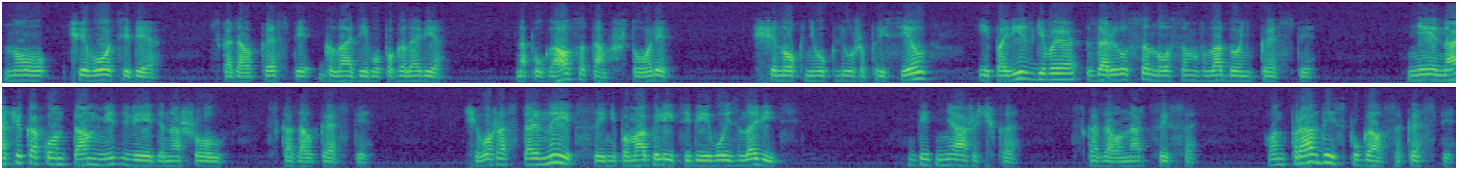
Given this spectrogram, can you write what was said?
«Ну, чего тебе?» — сказал Кэспи, гладя его по голове. «Напугался там, что ли?» Щенок неуклюже присел и, повизгивая, зарылся носом в ладонь Кэспи. «Не иначе, как он там медведя нашел», — сказал Кэспи. Чего же остальные псы не помогли тебе его изловить?» «Бедняжечка», — сказала нарцисса, — «он правда испугался, Кэспи?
